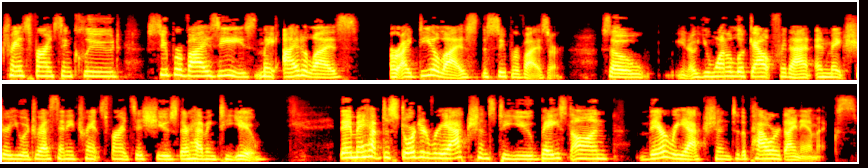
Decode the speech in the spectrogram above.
transference include supervisees may idolize or idealize the supervisor. So you know you want to look out for that and make sure you address any transference issues they're having to you. They may have distorted reactions to you based on their reaction to the power dynamics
